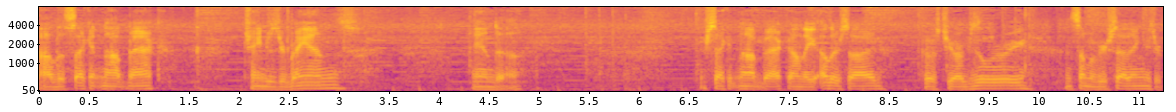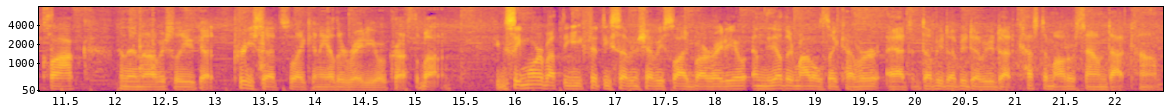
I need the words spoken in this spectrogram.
Uh, the second knob back changes your bands, and uh, your second knob back on the other side goes to your auxiliary and some of your settings, your clock, and then obviously you've got presets like any other radio across the bottom. You can see more about the 57 Chevy slide bar radio and the other models they cover at www.customautosound.com.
